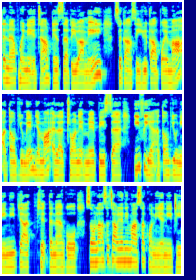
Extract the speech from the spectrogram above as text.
တင်နန်းဖွင့်တဲ့အကြောင်းတင်ဆက်ပေးပါမယ်။စစ်ကောင်စီရွေးကောက်ပွဲမှာအသုံးပြုမဲ့မြန်မာ electronic မဲပေးဆက် EVN အသုံးပြုနေနီးပြဖြစ်တင်နန်းကိုဇွန်လ16ရက်နေ့မှ18ရက်နေ့ထိ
